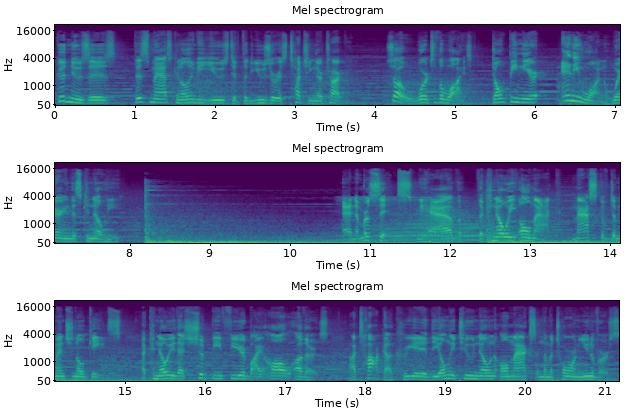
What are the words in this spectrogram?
Good news is, this mask can only be used if the user is touching their target. So, word to the wise, don't be near anyone wearing this Kanohi. At number 6, we have the Kanohi Olmak, Mask of Dimensional Gates, a Kanohi that should be feared by all others. Artakha created the only two known Olmaks in the Matoran universe,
